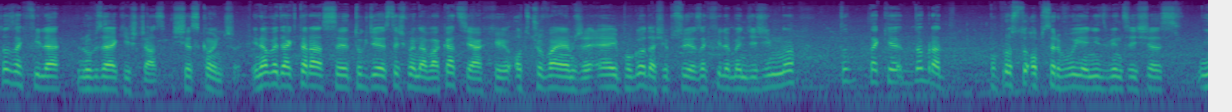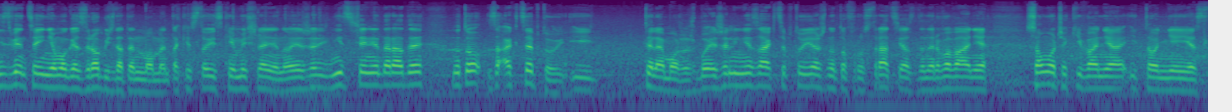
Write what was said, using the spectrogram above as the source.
to za chwilę lub za jakiś czas się skończy. I nawet jak teraz y, tu, gdzie jesteśmy na wakacjach, y, odczuwałem, że ej, pogoda się psuje, za chwilę będzie zimno, to takie, dobra, po prostu obserwuję, nic więcej się, nic więcej nie mogę zrobić na ten moment. Takie stoickie myślenie, no jeżeli nic się nie da rady, no to zaakceptuj i tyle możesz, bo jeżeli nie zaakceptujesz, no to frustracja, zdenerwowanie, są oczekiwania i to nie jest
